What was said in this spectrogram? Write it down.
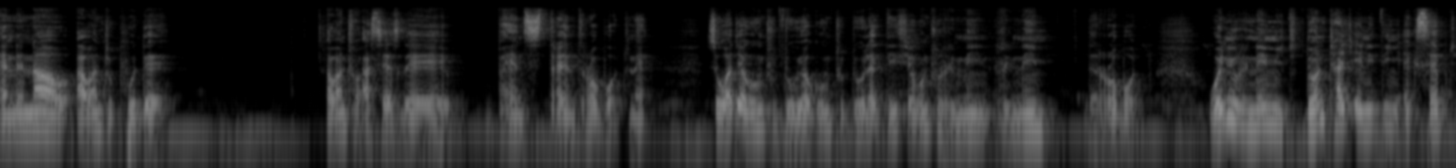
and then now i want to put the i want to access the band strength robot ne? so what you're going to do you're going to do like this you're going to remain rename the robot when you rename it don't touch anything except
